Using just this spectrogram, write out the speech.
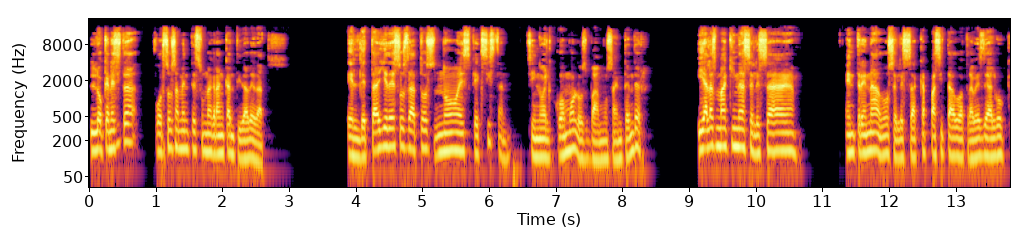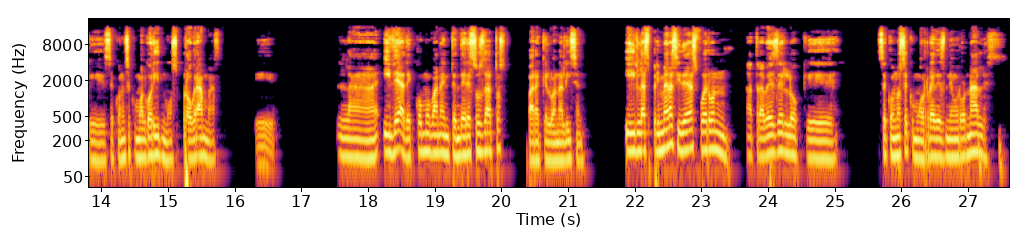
lo que necesita forzosamente es una gran cantidad de datos. El detalle de esos datos no es que existan, sino el cómo los vamos a entender. Y a las máquinas se les ha entrenado, se les ha capacitado a través de algo que se conoce como algoritmos, programas, eh, la idea de cómo van a entender esos datos para que lo analicen. Y las primeras ideas fueron a través de lo que se conoce como redes neuronales.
